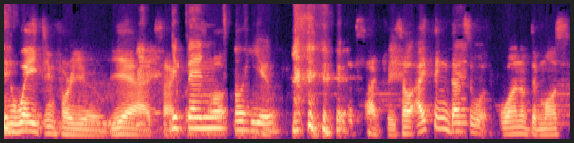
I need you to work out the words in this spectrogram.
and waiting for you yeah exactly Depends So- on you. exactly so i think that's one of the most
